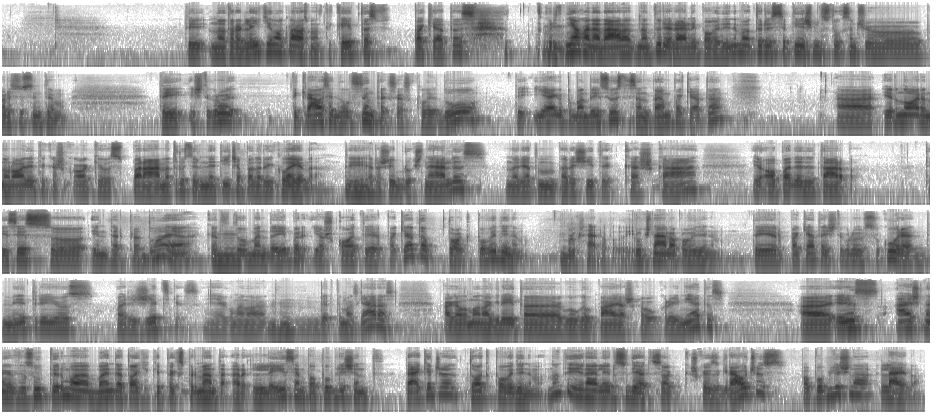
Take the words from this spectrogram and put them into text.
Tai natūraliai kyla klausimas, tai kaip tas paketas, kuris mm. nieko nedaro, neturi realiai pavadinimo, turi 700 tūkstančių parsisiuntimų. Tai iš tikrųjų tikriausiai dėl sintaksės klaidų, tai jeigu tu bandai siūsti NPM paketą uh, ir nori nurodyti kažkokius parametrus ir netyčia padarai klaidą, tai mhm. rašai brūkšnelis, norėtum parašyti kažką, ir, o padedi tarpą. Tai jisai suinterpretuoja, kad mhm. tu bandai ieškoti paketo tokiu pavadinimu. Brūkšnelio pavadinimu. Brūkšnelio pavadinimu. Tai ir paketą iš tikrųjų sukūrė Dmitrijus Paržitskis, jeigu mano mhm. vertimas geras. Pagal mano greitą Google paiešką ukrainietis. Uh, ir jis aiškina, kad visų pirma bandė tokį kaip eksperimentą, ar leis jam papublišint package tokį pavadinimą. Nu, tai realiai ir sudėjo tiesiog kažkokius greučius, papublišino, leido.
